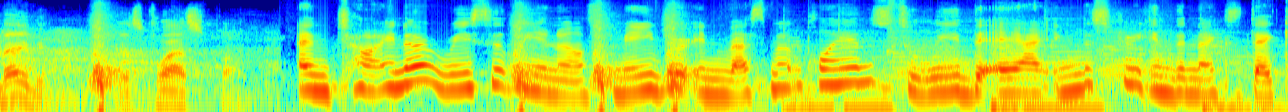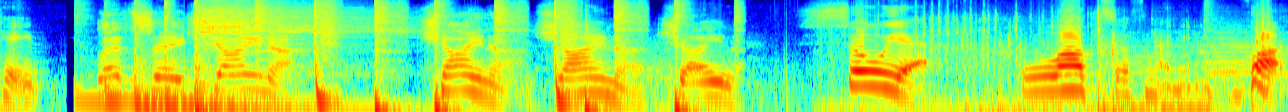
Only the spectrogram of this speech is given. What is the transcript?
Maybe. It's classified. And China recently announced major investment plans to lead the AI industry in the next decade. Let's say China. China. China. China. So yeah, lots of money. But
